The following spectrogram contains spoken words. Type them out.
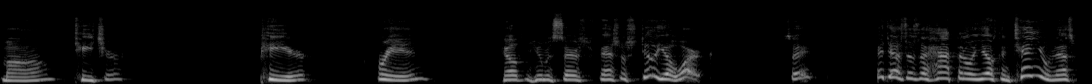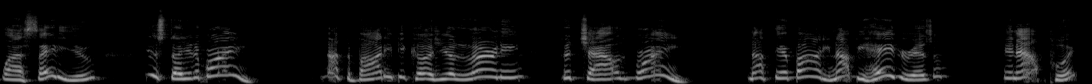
Mom, teacher, peer, friend, health and human service professional, still your work. See? It just doesn't happen on your continuum. That's why I say to you, you study the brain, not the body, because you're learning the child's brain, not their body, not behaviorism and output.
